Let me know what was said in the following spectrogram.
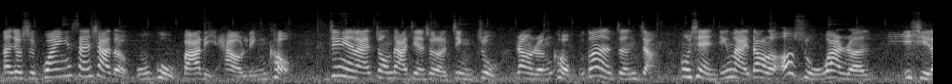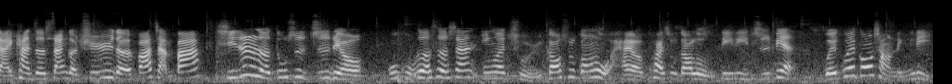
那就是观音山下的五股、八里还有林口。近年来重大建设的进驻，让人口不断的增长，目前已经来到了二十五万人。一起来看这三个区域的发展吧。昔日的都市支流五谷乐色山，因为处于高速公路还有快速道路地利之便，违规工厂林立，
